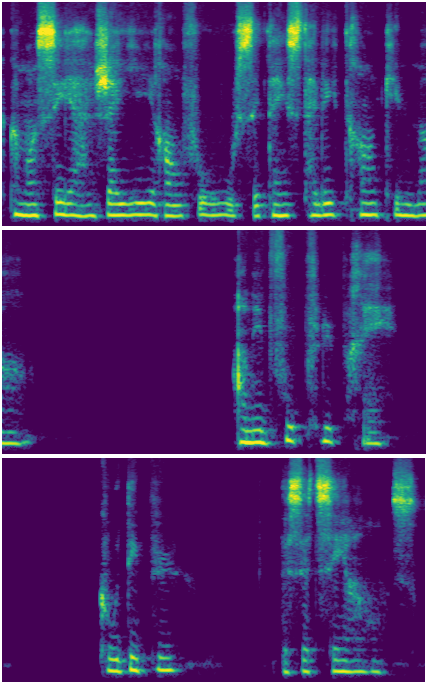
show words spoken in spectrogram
a commencé à jaillir en vous, s'est installé tranquillement. En êtes-vous plus près qu'au début de cette séance?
